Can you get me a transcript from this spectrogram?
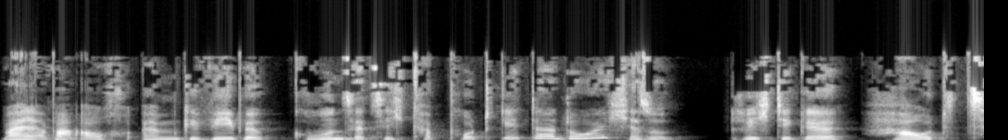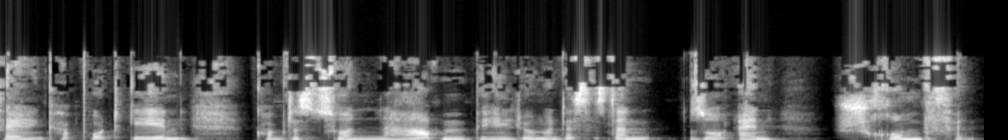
weil aber auch ähm, Gewebe grundsätzlich kaputt geht dadurch, also richtige Hautzellen kaputt gehen, kommt es zur Narbenbildung und das ist dann so ein Schrumpfen.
